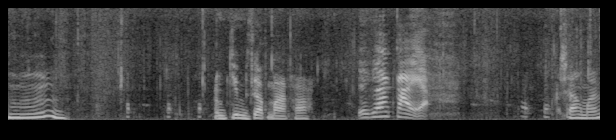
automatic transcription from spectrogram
อืมน้ำจิ้มแซ่บมากค่ะ แล้วก็ไก่อะ ช่างมัน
